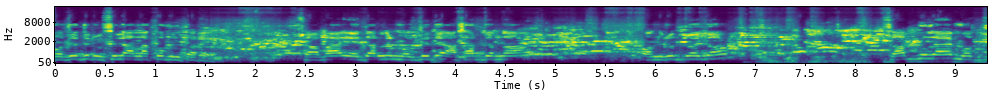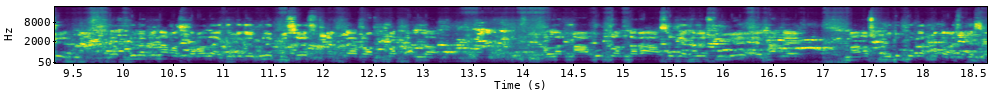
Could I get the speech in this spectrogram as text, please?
মসজিদের উসুলে আল্লাহ কবুল করে। সবাই এই ধরনের মসজিদে আসার জন্য অনুরোধ রইল। সবগুলো মসজিদ, সবগুলোতে নামাজ পড়া যায়, কিন্তু এগুলো বিশেষ, একটা রহমত আল্লাহ, আল্লাহর মাহবুব বান্দারা আছে যেখানে শুয়ে, এখানে মানুষ মধু পোকার মতো আসতেছে।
